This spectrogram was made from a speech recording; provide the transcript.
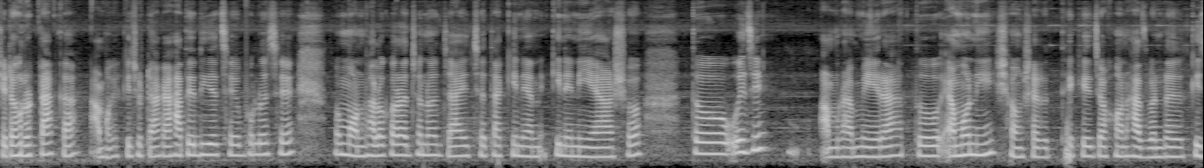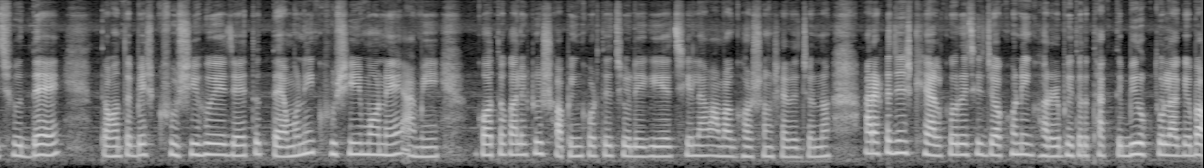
সেটা হলো টাকা। আমাকে কিছু টাকা হাতে দিয়েছে, বলেছে, তো মন ভালো করার জন্য যা ইচ্ছে তা কিনে কিনে নিয়ে আসো। তো ওই যে আমরা মেয়েরা, তো এমনই সংসারের থেকে যখন হাজব্যান্ডরা কিছু দেয়, তখন তো বেশ খুশি হয়ে যায়। তো তেমনই খুশি মনে আমি গতকাল একটু শপিং করতে চলে গিয়েছিলাম আমার ঘর সংসারের জন্য। আর একটা জিনিস খেয়াল করেছি, যখনই ঘরের ভেতরে থাকতে বিরক্ত লাগে বা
